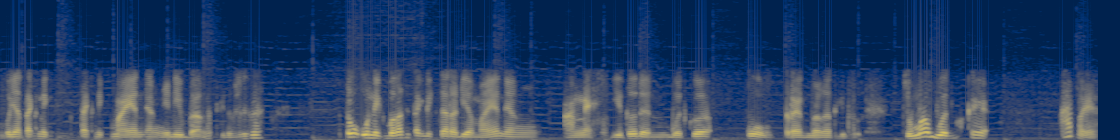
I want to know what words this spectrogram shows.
punya teknik teknik main yang ini banget gitu. Maksud gue tuh unik banget sih teknik cara dia main yang aneh gitu dan buat gue wow keren banget gitu. Cuma buat gue kayak apa ya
